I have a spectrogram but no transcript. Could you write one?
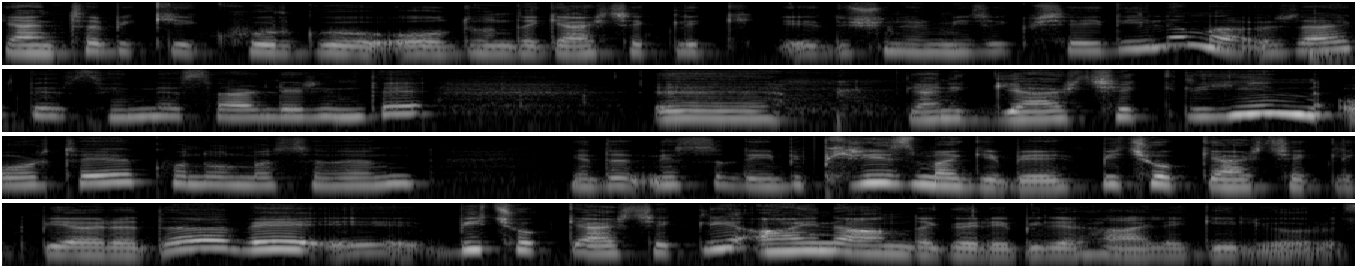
yani tabii ki kurgu olduğunda gerçeklik e, düşünülmeyecek bir şey değil ama özellikle senin eserlerinde e, yani gerçekliğin ortaya konulmasının ya da nasıl diyeyim bir prizma gibi birçok gerçeklik bir arada ve e, birçok gerçekliği aynı anda görebilir hale geliyoruz.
